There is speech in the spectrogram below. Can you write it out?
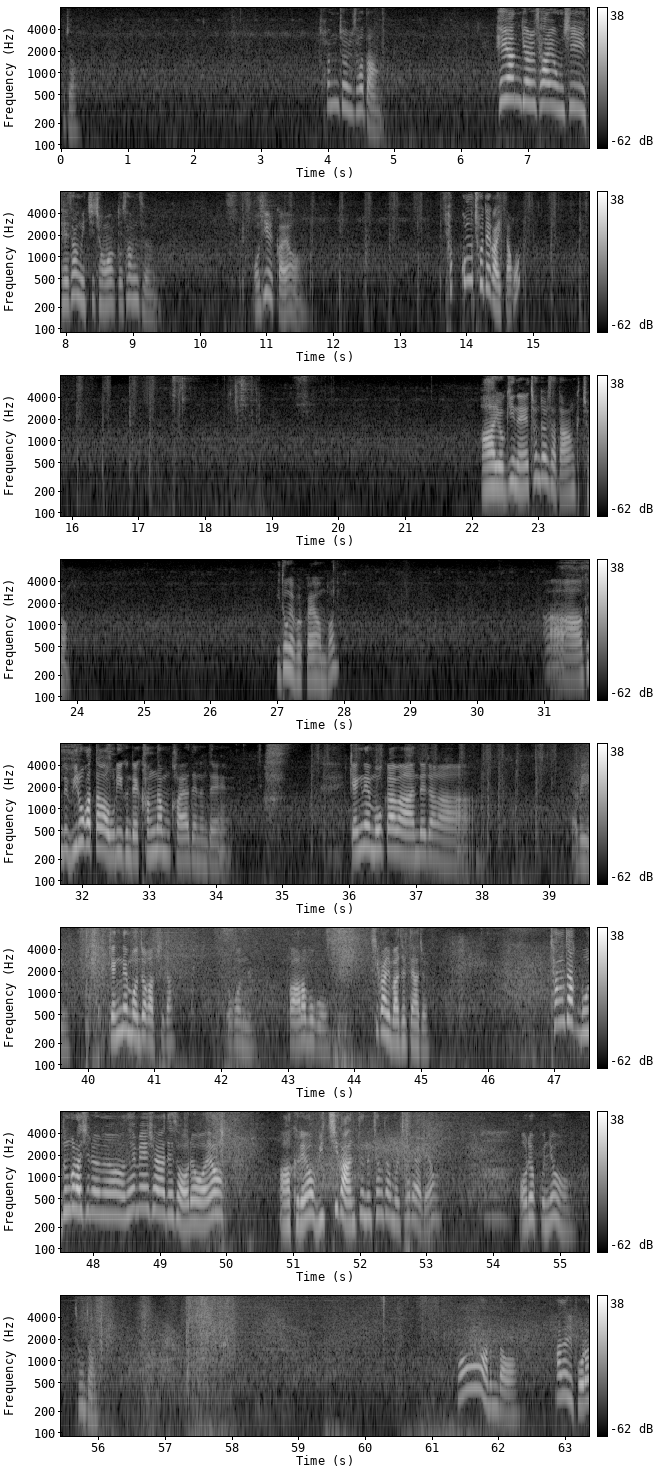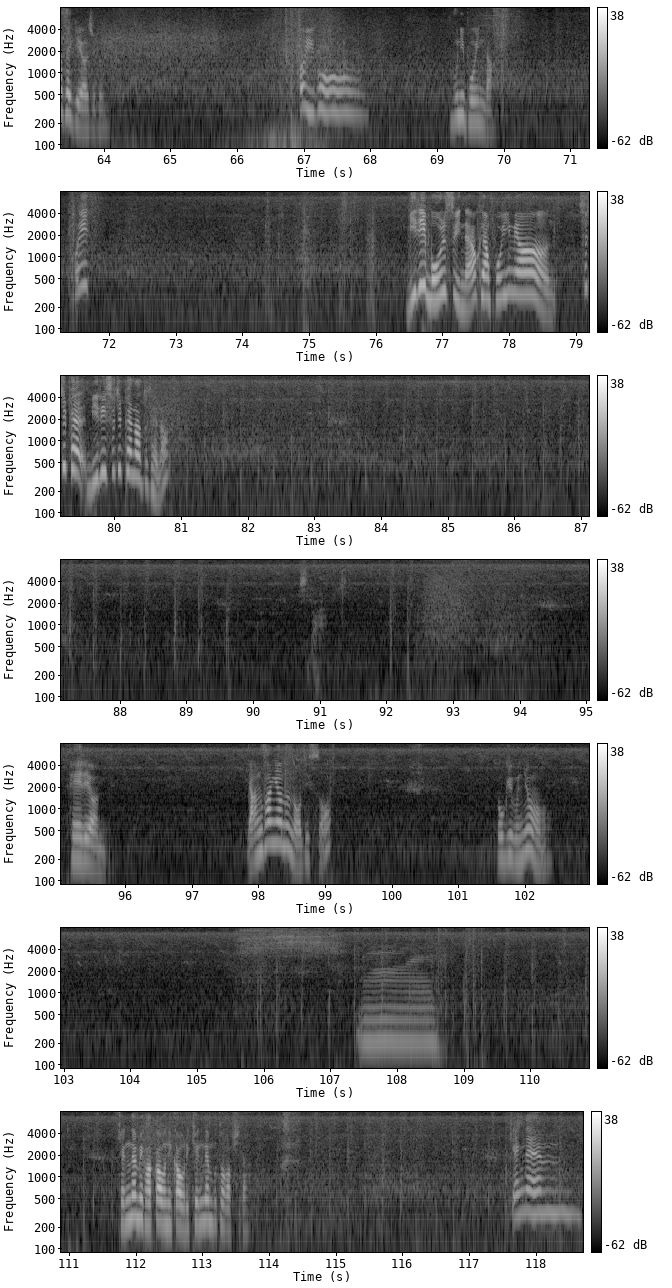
보자. 천절사당. 해안결 사용 시 대상 위치 정확도 상승. 어디일까요? 협공 초대가 있다고? 아, 여기네. 천절사당. 그쵸? 이동해 볼까요, 한번? 아, 근데 위로 갔다가 우리 근데 강남 가야 되는데. 갱냄 못 가면 안 되잖아. 우리 갱냄 먼저 갑시다. 요건 더 알아보고 시간이 맞을 때 하죠. 창작 모든 걸 하시려면 헤매셔야 돼서 어려워요. 아 그래요? 위치가 안 뜨는 창작물 찾아야 돼요? 어렵군요. 창작. 어 아름다워. 하늘이 보라색이에요 지금. 어 이거 문이 보인다. 호잇. 미리 모을 수 있나요? 그냥 보이면 수집해 미리 수집해놔도 되나? 대련 양상현은 어딨어? 여기군요. 음. 갱남이 가까우니까 우리 갱남부터 갑시다. 갱남.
